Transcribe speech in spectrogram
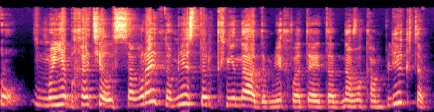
Ну, мне бы хотелось соврать, но мне столько не надо. Мне хватает одного комплекта.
